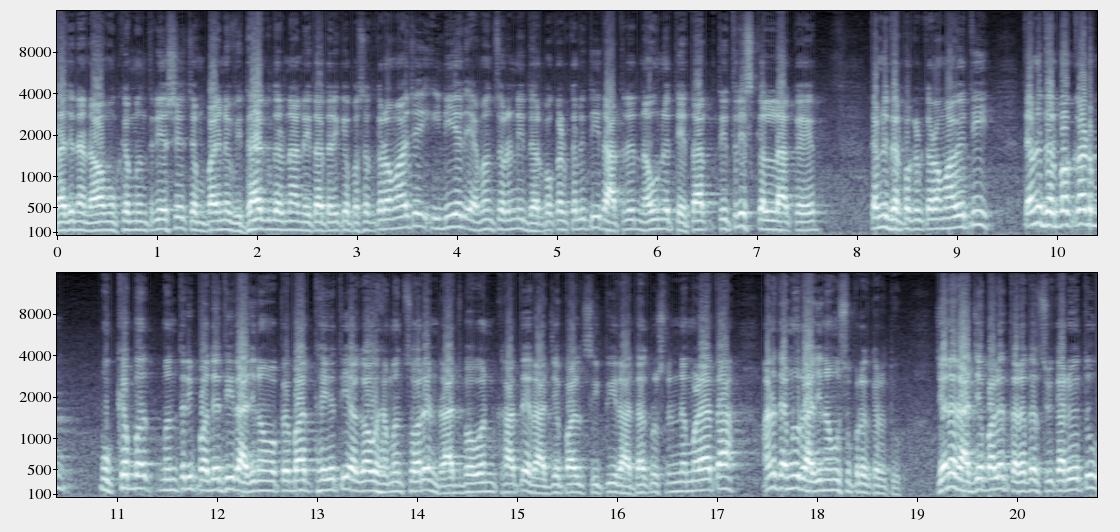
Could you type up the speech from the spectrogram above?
રાજ્યના નવા મુખ્યમંત્રી હશે. ચંપાઈને વિધાયક દળના નેતા તરીકે પસંદ કરવામાં આવે છે. ઈડીએ હેમંત સોરેનની ધરપકડ કરી હતી. રાત્રે નવ ને તેતા, તેત્રીસ કલાકે તેમની ધરપકડ કરવામાં આવી હતી. તેમની ધરપકડ મુખ્યમંત્રી પદેથી રાજીનામું આપ્યા બાદ થઈ હતી. અગાઉ હેમંત સોરેન રાજભવન ખાતે રાજ્યપાલ સીપી રાધાકૃષ્ણનને મળ્યા હતા અને તેમનું રાજીનામું સુપ્રત કર્યું હતું, જેને રાજ્યપાલે તરત જ સ્વીકાર્યું હતું.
